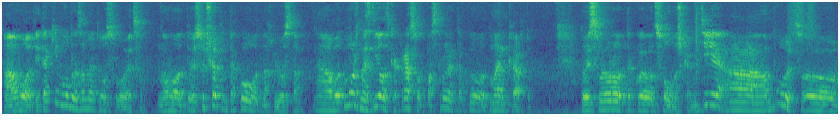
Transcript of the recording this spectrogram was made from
А, вот, и таким образом это усвоится. Ну, вот, то есть с учетом такого вот нахлеста, а, вот, можно сделать как раз вот построить такую вот майн-карту. То есть своего рода такое вот солнышко, где а, будет а,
